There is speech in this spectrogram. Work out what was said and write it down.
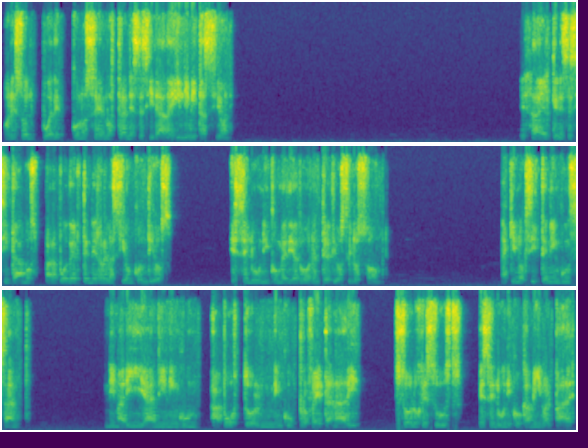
Por eso Él puede conocer nuestras necesidades y limitaciones. Es a Él que necesitamos para poder tener relación con Dios. Es el único mediador entre Dios y los hombres. Aquí no existe ningún santo ni María, ni ningún apóstol, ningún profeta, nadie. Solo Jesús es el único camino al Padre.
